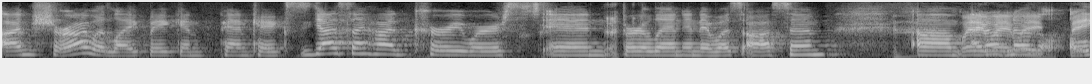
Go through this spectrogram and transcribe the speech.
I'm sure I would like bacon pancakes. Yes, I had currywurst in Berlin and it was awesome. Um, Wait, I don't wait, know wait. the Bacon-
